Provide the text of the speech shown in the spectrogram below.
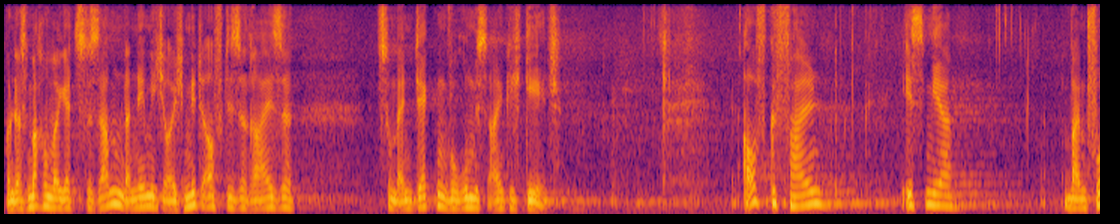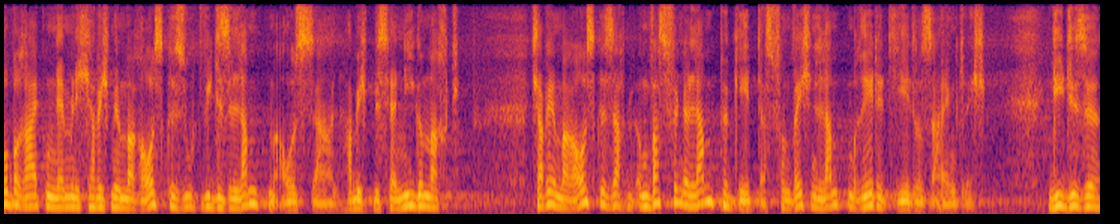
Und das machen wir jetzt zusammen. Dann nehme ich euch mit auf diese Reise zum Entdecken, worum es eigentlich geht. Aufgefallen ist mir beim Vorbereiten nämlich, habe ich mir mal rausgesucht, wie diese Lampen aussahen. Habe ich bisher nie gemacht. Ich habe mir mal rausgesagt, um was für eine Lampe geht das? Von welchen Lampen redet Jesus eigentlich? Die diese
